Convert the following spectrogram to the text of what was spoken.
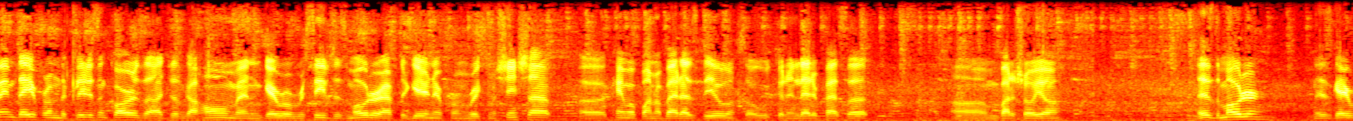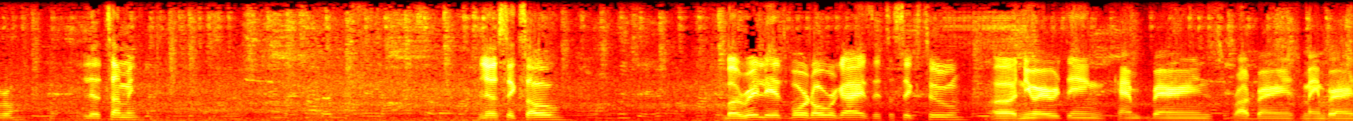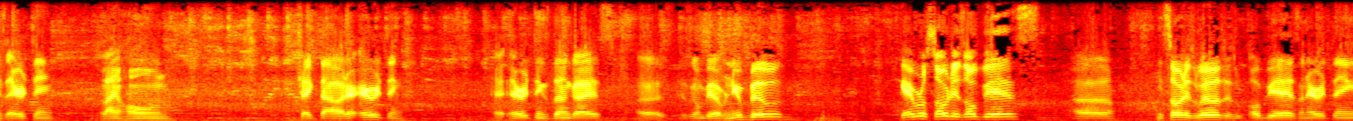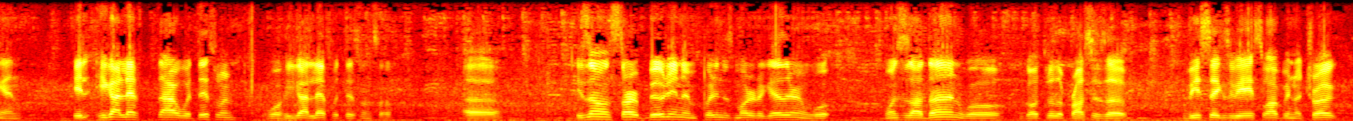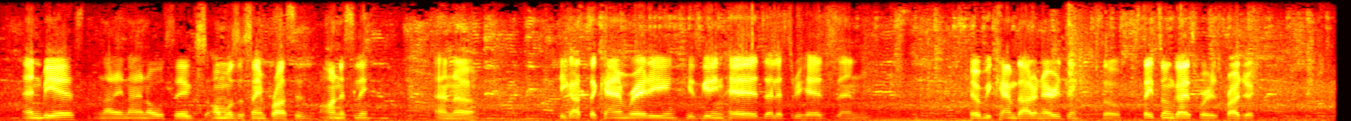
Same day from the Cleetus and Cars. I just got home and Gabriel received his motor after getting it from Rick's Machine Shop. Uh, came up on a badass deal, so we couldn't let it pass up. Um, about to show y'all. There's the motor. There's Gabriel. Little tummy. Little 6.0. But really, it's bored over, guys. It's a 6.2. Uh, new everything. Cam bearings, rod bearings, main bearings, everything. Line hone checked out. Everything. Everything's done guys. Uh, it's gonna be a new build. Gabriel sold his obs uh, he sold his wheels his obs and everything and he, he got left out with this one. Well he got left with this one so uh, he's gonna start building and putting this motor together and we'll, once it's all done we'll go through the process of v6 v8 swapping a truck nbs 9906 almost the same process honestly. And uh, he got the cam ready. He's getting heads, LS3 heads, and it'll be cammed out and everything. So stay tuned, guys, for his project.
